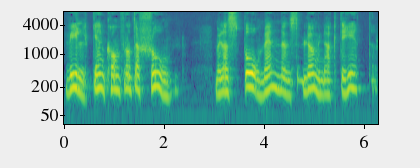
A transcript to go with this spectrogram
Vilken konfrontation mellan spåmännens lögnaktigheter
